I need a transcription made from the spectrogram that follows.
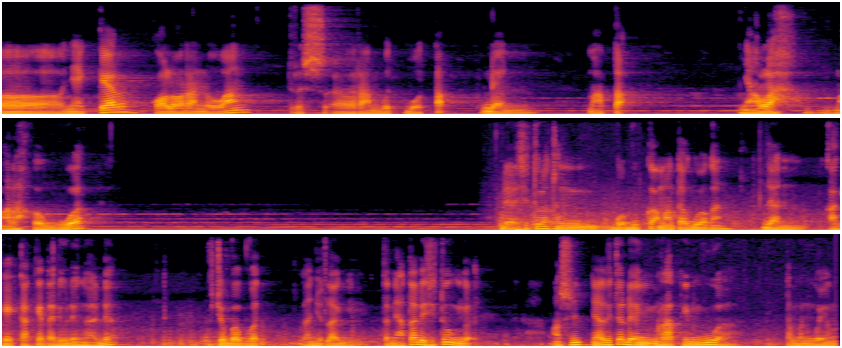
eh, nyeker koloran doang terus eh, rambut botak dan mata nyalah marah ke gua. Dari situ langsung gua buka mata gua kan dan kakek kakek tadi udah nggak ada. Gua coba buat lanjut lagi. Ternyata di situ nggak maksudnya ternyata itu ada yang ngeratin gua. Teman gua yang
